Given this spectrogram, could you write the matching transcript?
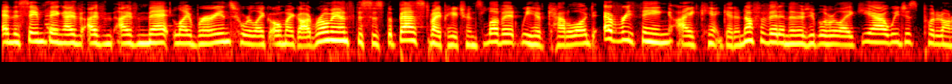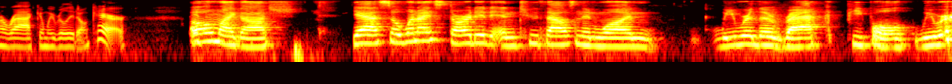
And the same thing, I've I've I've met librarians who are like, "Oh my God, romance! This is the best. My patrons love it. We have cataloged everything. I can't get enough of it." And then there's people who are like, "Yeah, we just put it on a rack and we really don't care." Oh my gosh. Yeah, so when I started in 2001, we were the rack people. We were,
